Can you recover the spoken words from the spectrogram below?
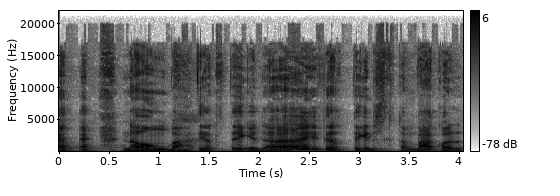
Naong ba tigid ay tigid sa tambakol.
